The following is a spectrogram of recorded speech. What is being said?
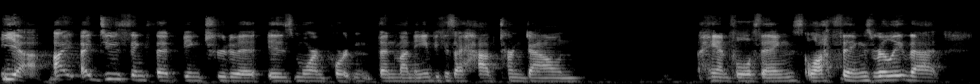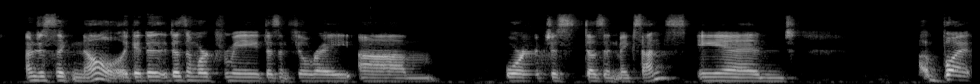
Yeah, I, I do think that being true to it is more important than money because I have turned down a handful of things, a lot of things really that I'm just like, no, like it, it doesn't work for me. It doesn't feel right. Um, or it just doesn't make sense. And, uh, but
